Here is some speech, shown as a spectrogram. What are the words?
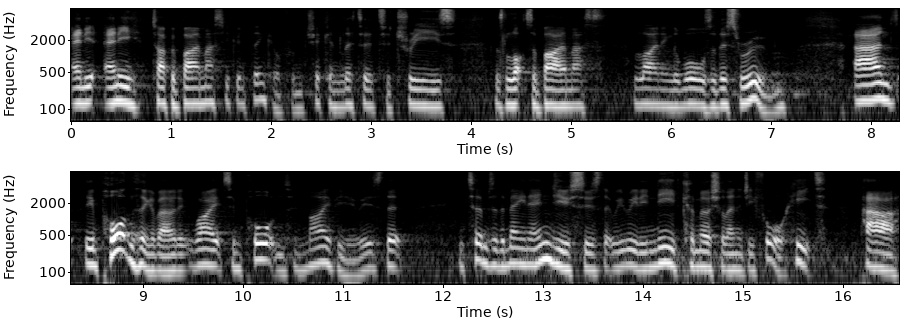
any, any type of biomass you can think of, from chicken litter to trees. There's lots of biomass lining the walls of this room. And the important thing about it, why it's important in my view, is that in terms of the main end uses that we really need commercial energy for, heat, power,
